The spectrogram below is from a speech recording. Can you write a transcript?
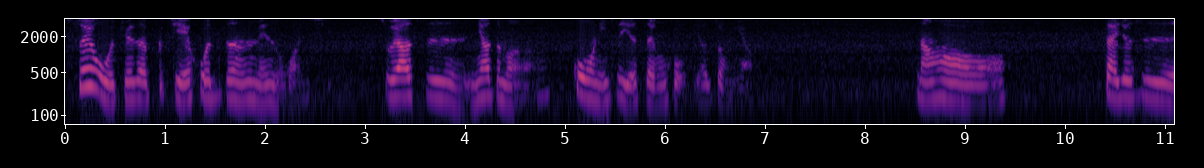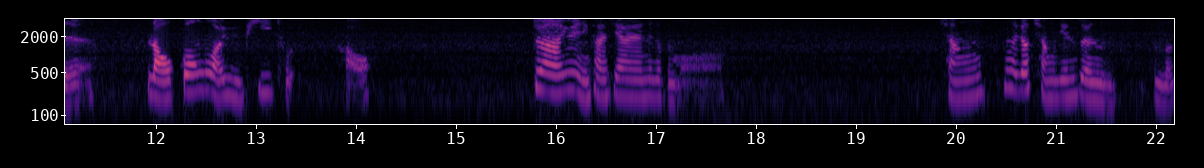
所以我觉得不结婚真的是没什么关系，主要是你要怎么过你自己的生活比较重要，然后再就是。老公外遇劈腿，好，对啊，因为你看现在那个什么强，那个叫强奸罪，什么什么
